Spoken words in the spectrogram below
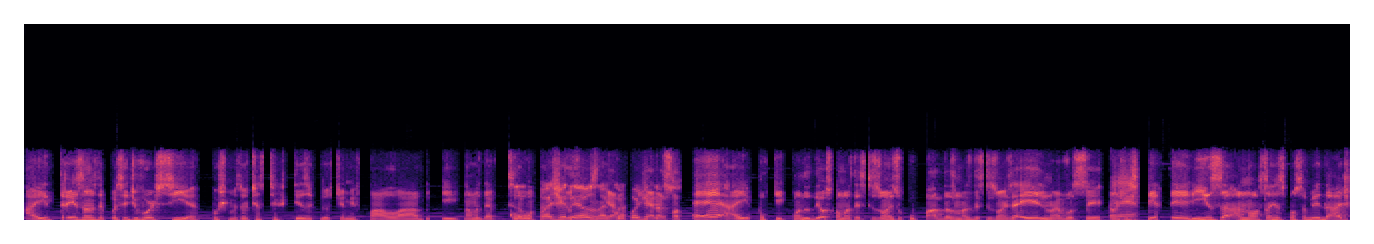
Aí, três anos depois, você divorcia. Poxa, mas eu tinha certeza que Deus tinha me falado que. Não, mas deve ser Culpa de Deus, né? que Culpa de era Deus. só- É, aí, porque quando Deus toma as decisões, o culpado das más decisões é ele, não é você. Então a É. gente terceiriza a nossa responsabilidade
